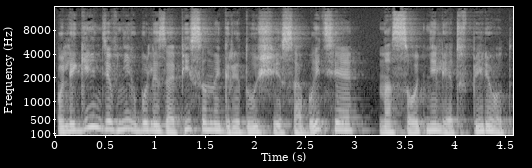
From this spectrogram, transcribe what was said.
По легенде, в них были записаны грядущие события на сотни лет вперед.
